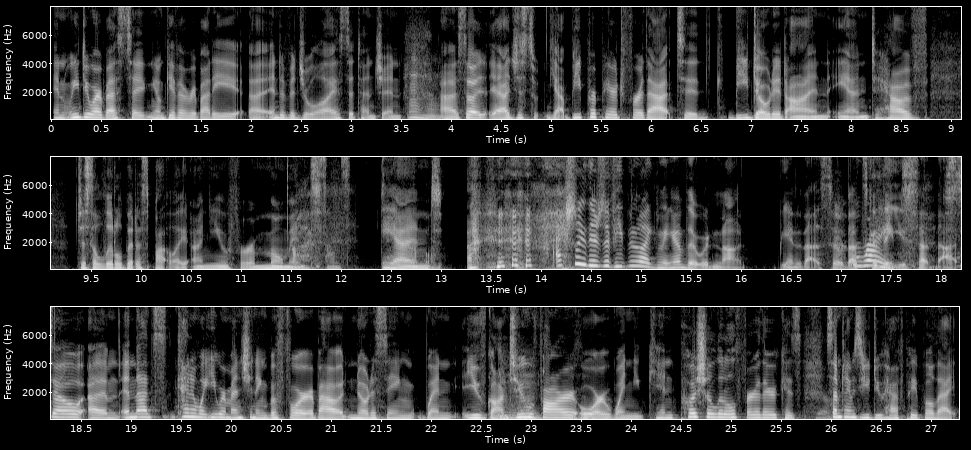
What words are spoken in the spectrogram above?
and we do our best to you know give everybody uh, individualized attention uh, so yeah just yeah be prepared for that to be doted on and to have just a little bit of spotlight on you for a oh, moment that sounds and actually, there's a few people I can think of that would not be into that. So that's good that you said that. So, um, and that's kind of what you were mentioning before about noticing when you've gone too Mm-hmm. far or when you can push a little further. Because sometimes you do have people that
